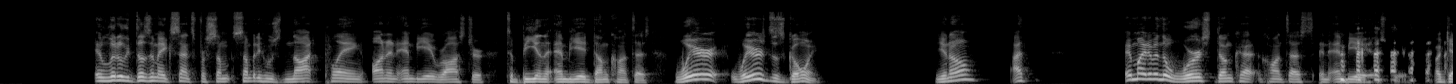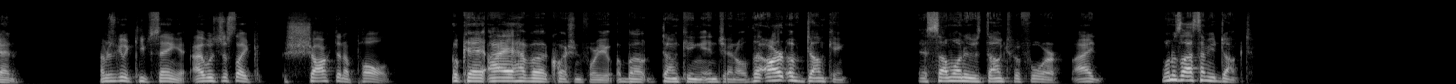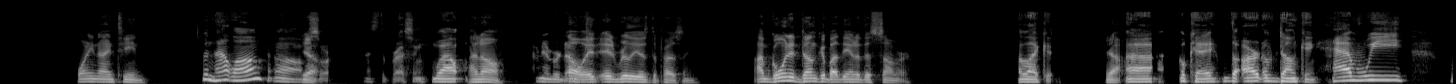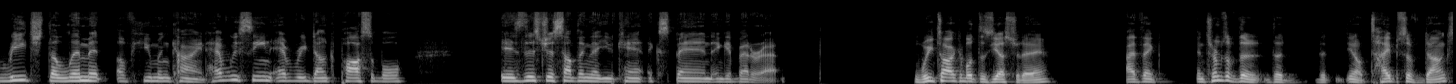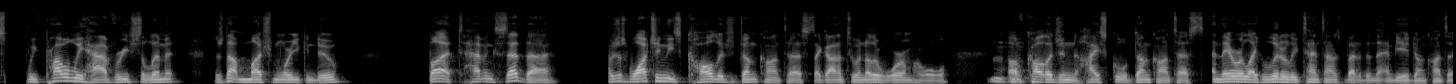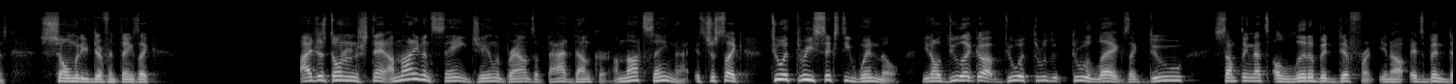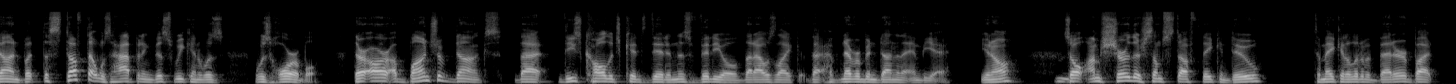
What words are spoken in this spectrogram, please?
it literally doesn't make sense for some somebody who's not playing on an NBA roster to be in the NBA dunk contest. Where where is this going? You know, it might have been the worst dunk contest in NBA history. Again, I'm just gonna keep saying it. I was just like shocked and appalled. Okay, I have a question for you about dunking in general. The art of dunking. As someone who's dunked before, I when was the last time you dunked? 2019. It's been that long? Oh, I'm Yeah. sorry. That's depressing. Well, I know. I've never dunked. No, it, it really is depressing. I'm going to dunk it by the end of this summer. I like it. Yeah. Uh, okay. The art of dunking. Have we reached the limit of humankind? Have we seen every dunk possible? Is this just something that you can't expand and get better at? We talked about this yesterday. I think in terms of the the the you know types of dunks, we probably have reached the limit. There's not much more you can do. But having said that, I was just watching these college dunk contests. I got into another wormhole Mhm. of college and high school dunk contests, and they were like literally 10 times better than the NBA dunk contest. So many different things. Like, I just don't understand. I'm not even saying Jaylen Brown's a bad dunker. I'm not saying that. It's just like do a 360 windmill. You know, do like a do it through the through legs. Like do something that's a little bit different. You know, it's been done, but the stuff that was happening this weekend was was horrible. There are a bunch of dunks that these college kids did in this video that I was like that have never been done in the NBA, you know? So I'm sure there's some stuff they can do to make it a little bit better, but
